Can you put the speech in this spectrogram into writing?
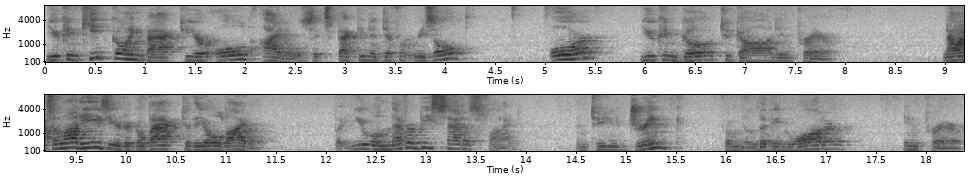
You can keep going back to your old idols expecting a different result, or you can go to God in prayer. Now, it's a lot easier to go back to the old idol, but you will never be satisfied until you drink from the living water in prayer.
